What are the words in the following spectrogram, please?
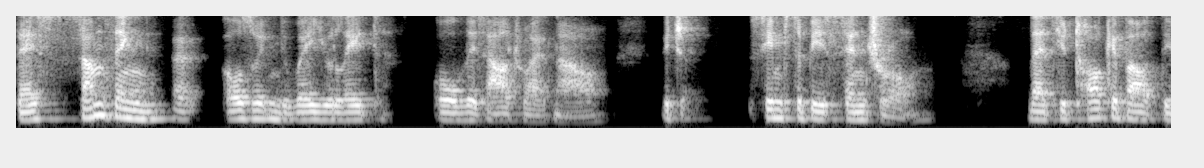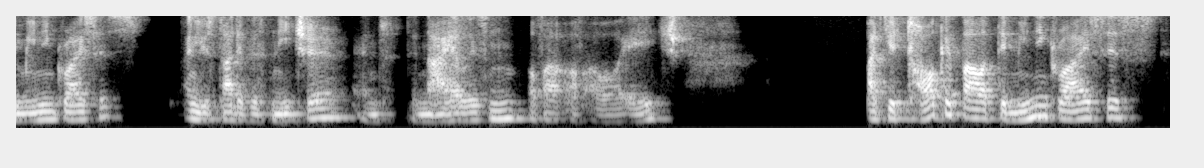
There's something uh, also in the way you laid all this out right now which seems to be central, that you talk about the meaning crisis, and you started with Nietzsche and the nihilism of our, of our age. But you talk about the meaning crisis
